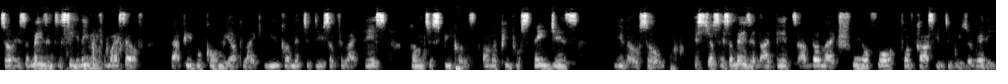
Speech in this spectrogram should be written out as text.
So it's amazing to see, and even for myself, that people call me up like you coming to do something like this, going to speak on other people's stages, you know. So it's just it's amazing. I did I've done like three or four podcast interviews already,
